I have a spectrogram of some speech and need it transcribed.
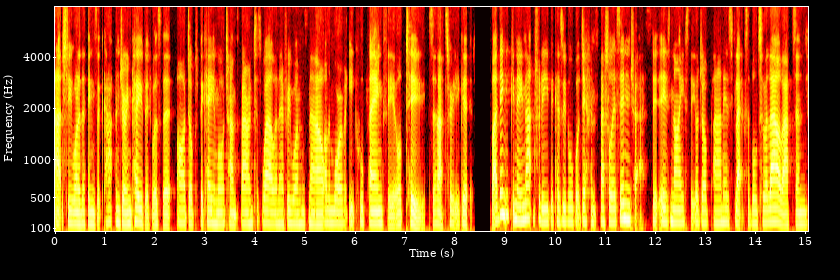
actually, one of the things that happened during COVID was that our jobs became more transparent as well, and everyone's now on a more of an equal playing field too. So that's really good. But I think, you know, naturally, because we've all got different specialist interests, it is nice that your job plan is flexible to allow that. And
